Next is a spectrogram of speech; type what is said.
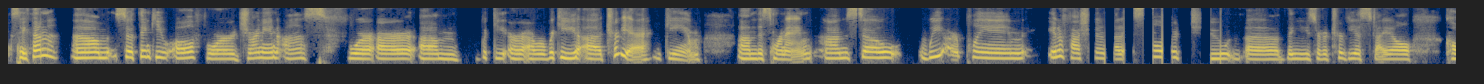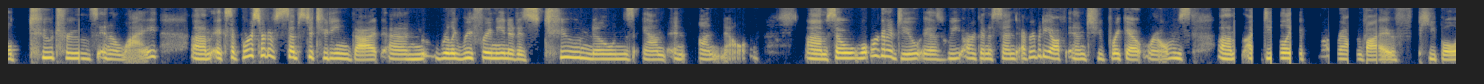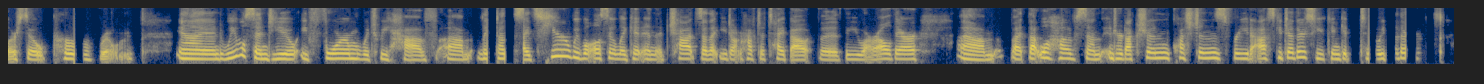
Thanks, Nathan. Um, so thank you all for joining us for our um, wiki or our wiki uh, trivia game um, this morning. Um, so we are playing in a fashion that is similar to uh, the sort of trivia style called Two Truths and a Lie. Um, except we're sort of substituting that and really reframing it as two knowns and an unknown. Um, so what we're going to do is we are going to send everybody off into breakout rooms, um, ideally around five people or so per room and we will send you a form which we have um, linked on the slides here. We will also link it in the chat so that you don't have to type out the, the URL there. Um, but that will have some introduction questions for you to ask each other so you can get to know each other.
